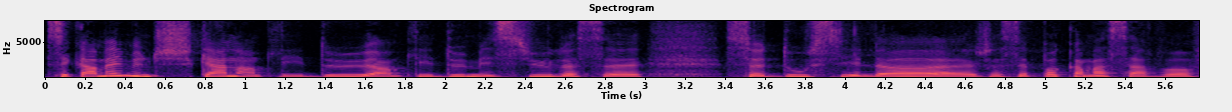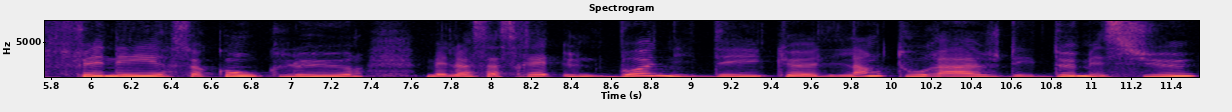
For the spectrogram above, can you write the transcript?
C'est quand même une chicane entre les deux, entre les deux messieurs là, ce, dossier-là. Euh, je sais pas comment ça va finir, se conclure, mais là, ça serait une bonne idée que l'entourage des deux messieurs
